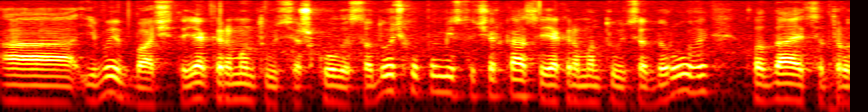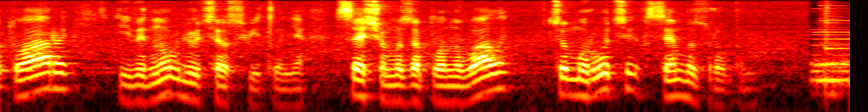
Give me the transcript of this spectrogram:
А і ви бачите, як ремонтуються школи, садочки по місту Черкаси, як ремонтуються дороги, вкладаються тротуари і відновлюється освітлення. Все, що ми запланували цьому році, все ми зробимо.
